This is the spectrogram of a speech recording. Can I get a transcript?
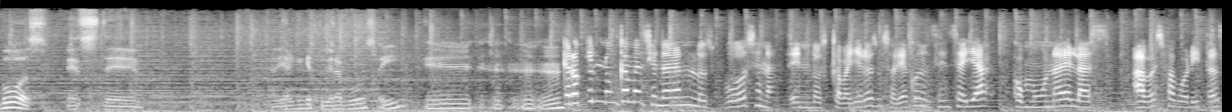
búhos. Este. ¿Había alguien que tuviera búhos ahí? Eh, eh, eh. Creo que nunca mencionaron los búhos en, la- en los Caballeros del Zodíaco Saint Seiya como una de las aves favoritas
